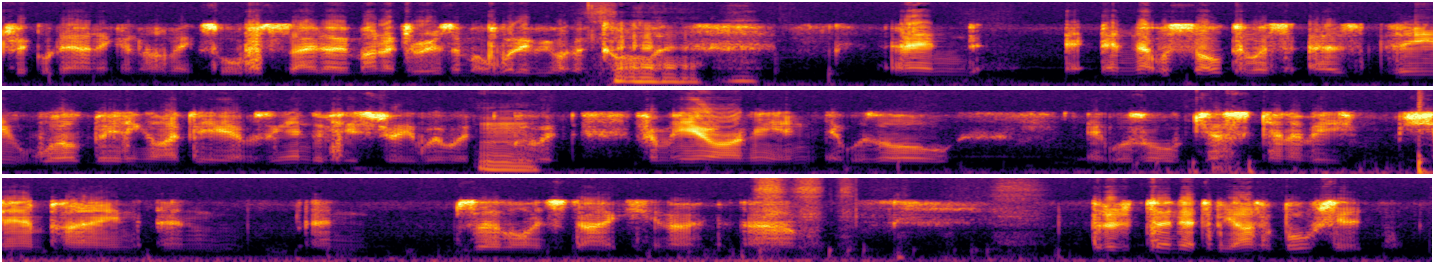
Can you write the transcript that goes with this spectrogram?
trickle down economics or pseudo monetarism or whatever you want to call it. and and that was sold to us as the world beating idea. It was the end of history. We would we Mm. would from here on in it was all it was all just going to be champagne and and sirloin steak, you know. Um, but it turned out to be utter bullshit. It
